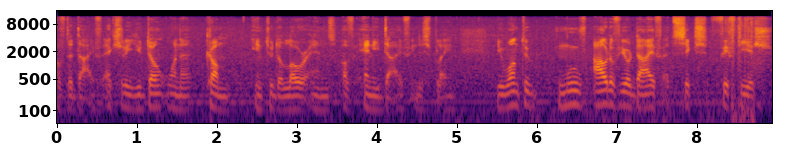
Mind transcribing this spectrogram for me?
of the dive. Actually you don't want to come into the lower ends of any dive in this plane. You want to move out of your dive at 650-ish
